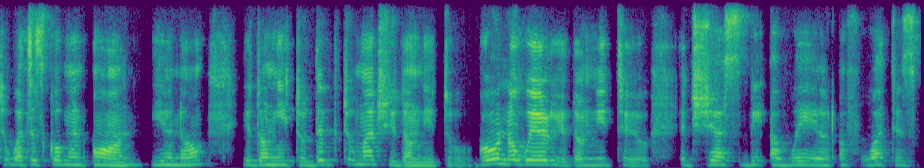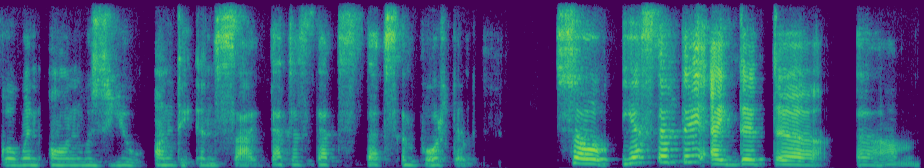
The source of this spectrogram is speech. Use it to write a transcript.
to what is going on, you know. You don't need to dig too much. You don't need to go nowhere. You don't need to just be aware of what is going on with you on the inside. That is that's that's important. So yesterday I did uh, um,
